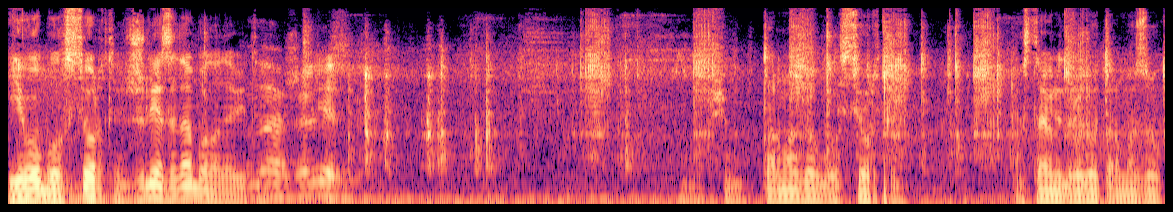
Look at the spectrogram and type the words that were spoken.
Его был стертый. Железо, да, было, Давид? Да, железо. Общем, тормозок был стертый. Поставили другой тормозок.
